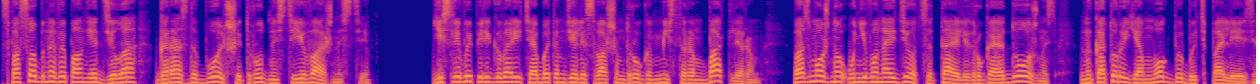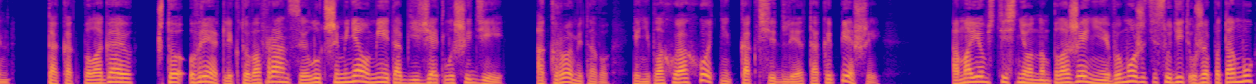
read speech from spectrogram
способны выполнять дела гораздо большей трудности и важности. Если вы переговорите об этом деле с вашим другом мистером Батлером, возможно, у него найдется та или другая должность, на которой я мог бы быть полезен, так как полагаю, что вряд ли кто во Франции лучше меня умеет объезжать лошадей, а кроме того, я неплохой охотник, как в седле, так и пеший. О моем стесненном положении вы можете судить уже потому,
